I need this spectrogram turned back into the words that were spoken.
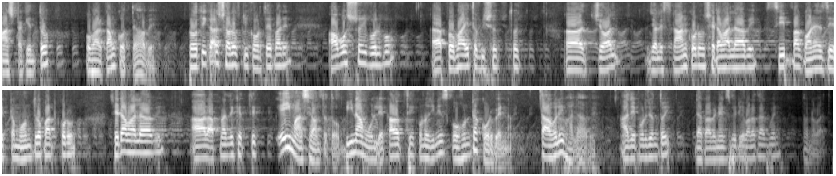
মাসটা কিন্তু ওভারকাম করতে হবে। প্রতিকার স্বরূপ কি করতে পারেন? অবশ্যই বলব প্রবাহিত বিশুদ্ধ জল জলে স্নান করুন, সেটা ভালো হবে। শিব বা গণেশজির একটা মন্ত্র পাঠ করুন, সেটা ভালো হবে। আর আপনাদের ক্ষেত্রে এই মাসে অন্তত বিনামূল্যে কারোর থেকে কোনো জিনিস গ্রহণটা করবেন না, তাহলেই ভালো হবে। আজ এ পর্যন্তই। দেখা হবে নেক্সট ভিডিও ভালো থাকবেন। ধন্যবাদ।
